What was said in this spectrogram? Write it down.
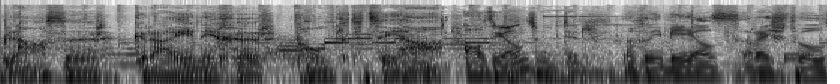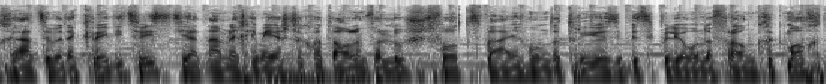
blasergreinicher.ch Adrian Sutter. Ein bisschen mehr als Restwolke hat es über den Credit Suisse. Die hat nämlich im ersten Quartal einen Verlust von 273 Millionen Franken gemacht.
